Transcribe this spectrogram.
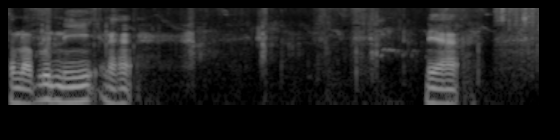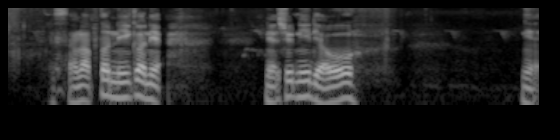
สำหรับรุ่นนี้นะฮะเนี่ยฮะสำหรับต้นนี้ก็เนี่ยเนี่ยชุดนี้เดี๋ยว เนี่ย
